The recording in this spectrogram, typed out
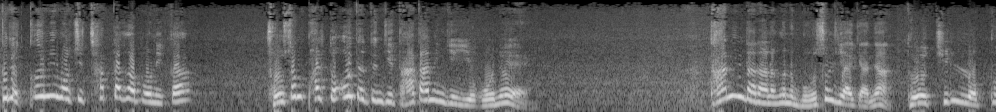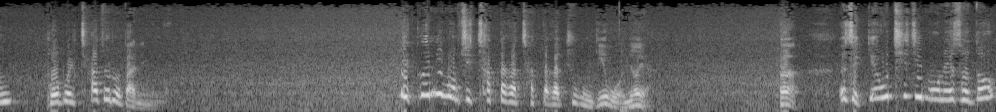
근데 끊임없이 찾다가 보니까 조선팔도 어디든지 다 다닌 게 이 원효예요. 다닌다라는 것은 무엇을 이야기하냐? 더 질 높은 법을 찾으러 다니는 거예요. 끊임없이 찾다가 찾다가 죽은 게 원효야. 어. 그래서 깨우치지 못해서도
